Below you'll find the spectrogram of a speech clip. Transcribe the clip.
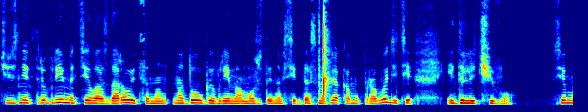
через некоторое время тело оздоровится на, на долгое время, а может и навсегда, смотря кому проводите и для чего. Всем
